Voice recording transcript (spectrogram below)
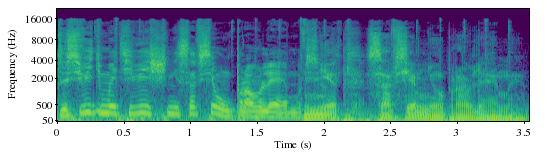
То есть, видимо, эти вещи не совсем управляемы. Нет, совсем не управляемые.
